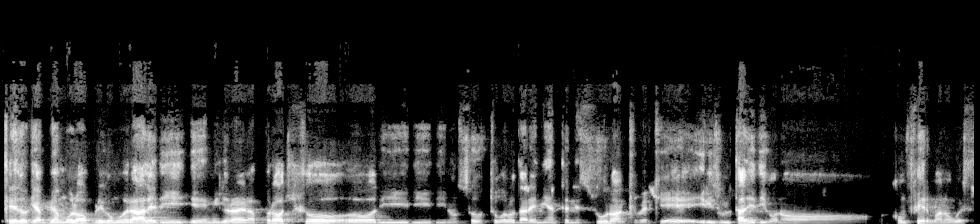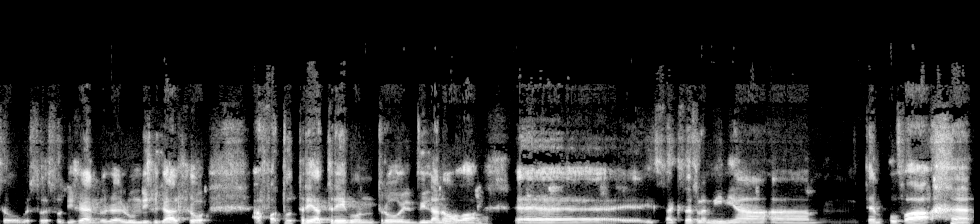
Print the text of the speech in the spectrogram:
credo che abbiamo l'obbligo morale di eh, migliorare l'approccio, di, di, di, non sottovalutare niente a nessuno, anche perché i risultati dicono, confermano questo, questo che sto dicendo, cioè l'11 calcio ha fatto 3 a 3 contro il Villanova, eh, il Saxa Flaminia ha tempo fa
